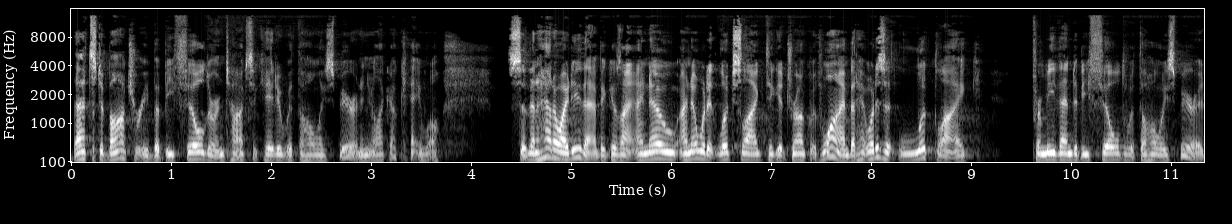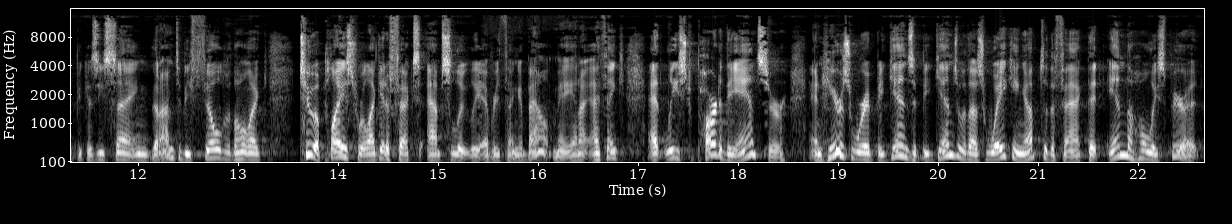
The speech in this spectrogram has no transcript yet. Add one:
That's debauchery, but be filled or intoxicated with the Holy Spirit. And you're like, okay, well, so then how do I do that? Because I, I know, I know what it looks like to get drunk with wine, but what does it look like for me then to be filled with the Holy Spirit because he's saying that I'm to be filled with the Holy like, to a place where like it affects absolutely everything about me. And I, I, think at least part of the answer, and here's where it begins. It begins with us waking up to the fact that in the Holy Spirit,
